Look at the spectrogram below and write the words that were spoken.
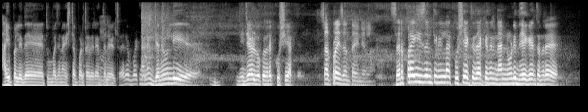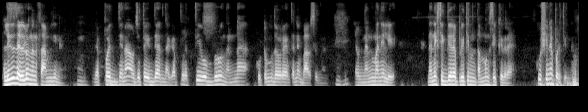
ಹೈಪಲ್ ಇದೆ ತುಂಬಾ ಜನ ಇಷ್ಟಪಡ್ತಾ ಇದ್ದಾರೆ ಅಂತೆಲ್ಲ ಹೇಳ್ತಿದ್ದಾರೆ ಬಟ್ ನನಗೆ ಜೆನ್ಯೂನ್ಲಿ ನಿಜ ಹೇಳ್ಬೇಕು ಅಂದ್ರೆ ಖುಷಿ ಆಗ್ತದೆ ಸರ್ಪ್ರೈಸ್ ಅಂತ ಏನಿಲ್ಲ. ಸರ್ಪ್ರೈಸ್ ಅಂತೇನಿಲ್ಲ ಖುಷಿ ಆಗ್ತದೆ ಯಾಕೆಂದರೆ ನಾನು ನೋಡಿದ್ದು ಹೇಗೆ ಅಂತಂದ್ರೆ ಅಲ್ಲಿದ್ದು ಎಲ್ಲರೂ ನನ್ನ ಫ್ಯಾಮಿಲಿನೇ. ಎಪ್ಪತ್ತು ಜನ ಅವ್ರ ಜೊತೆ ಇದ್ದೆ ಅಂದಾಗ ಪ್ರತಿಯೊಬ್ಬರು ನನ್ನ ಕುಟುಂಬದವರೇ ಅಂತಲೇ ಭಾವಿಸಿದ್ ನಾನು. ಇವಾಗ ನನ್ನ ಮನೇಲಿ ನನಗೆ ಸಿಗದಿರೋ ಪ್ರೀತಿ ನನ್ನ ತಮ್ಮಂಗೆ ಸಿಕ್ಕಿದ್ರೆ ಖುಷಿನೇ ಪಡ್ತೀನಿ ನಾನು.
